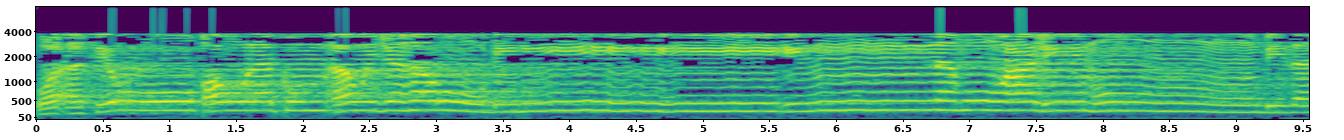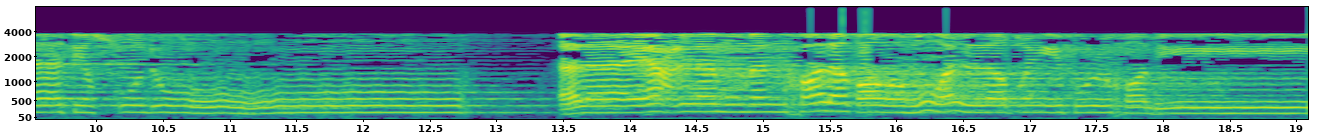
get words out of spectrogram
وَأَسِرُّوا قَوْلَكُمْ أَوْ اجْهَرُوا بِهِ إِنَّهُ عَلِيمٌ بِذَاتِ الصُّدُورِ أَلَا يَعْلَمُ مَنْ خَلَقَ وَهُوَ اللَّطِيفُ الْخَبِيرُ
